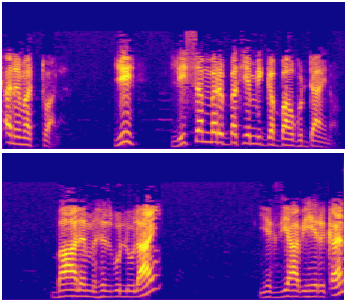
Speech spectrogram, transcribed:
ቀን መጥቶአል ይህ ሊሰመርበት የሚገባው ጉዳይ ነው። በዓለም ሕዝብ ሁሉ ላይ የእግዚአብሔር ቀን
